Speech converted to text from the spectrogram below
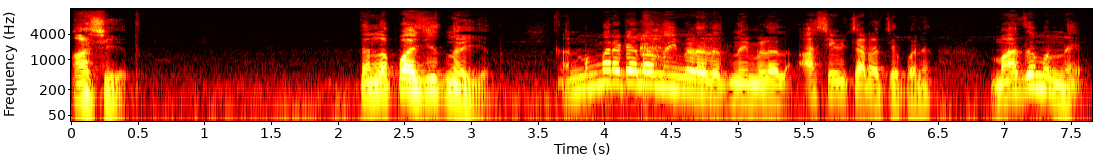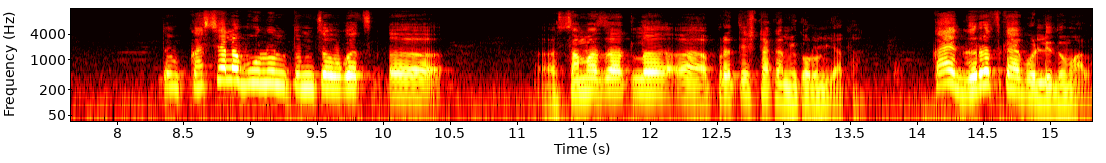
असे आहेत. त्यांना पाहिजेच नाही आहेत आणि मग मराठ्याला नाही मिळालं नाही मिळालं असे विचाराचे पण. आहेत माझं म्हणणं आहे तुम्ही कशाला बोलून तुमचं उगाच समाजातलं प्रतिष्ठा कमी करून घेता? काय गरज काय पडली तुम्हाला?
